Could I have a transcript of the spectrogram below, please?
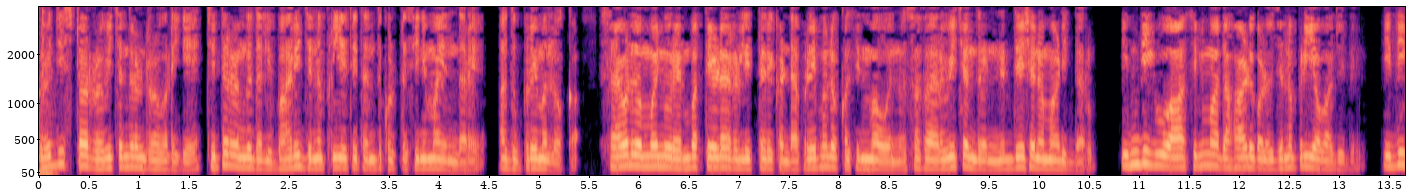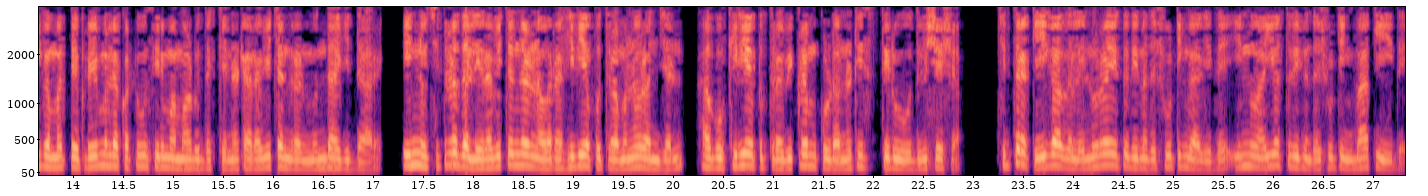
ಕ್ರೇಜಿ ಸ್ಟಾರ್ ರವಿಚಂದ್ರನ್ ರವರಿಗೆ ಚಿತ್ರರಂಗದಲ್ಲಿ ಭಾರಿ ಜನಪ್ರಿಯತೆ ತಂದುಕೊಟ್ಟ ಸಿನಿಮಾ ಎಂದರೆ ಅದು ಪ್ರೇಮಲೋಕ. ಸಾವಿರದ ಒಂಬೈನೂರ ಎಂಬತ್ತೇಳರಲ್ಲಿ ತೆರೆಕಂಡ ಪ್ರೇಮಲೋಕ ಸಿನಿಮಾವನ್ನು ಸ್ವತಃ ರವಿಚಂದ್ರನ್ ನಿರ್ದೇಶನ ಮಾಡಿದ್ದರು. ಇಂದಿಗೂ ಆ ಸಿನಿಮಾದ ಹಾಡುಗಳು ಜನಪ್ರಿಯವಾಗಿವೆ. ಇದೀಗ ಮತ್ತೆ ಪ್ರೇಮಲೋಕ ಟೂ ಸಿನಿಮಾ ಮಾಡುವುದಕ್ಕೆ ನಟ ರವಿಚಂದ್ರನ್ ಮುಂದಾಗಿದ್ದಾರೆ. ಇನ್ನು ಚಿತ್ರದಲ್ಲಿ ರವಿಚಂದ್ರನ್ ಅವರ ಹಿರಿಯ ಪುತ್ರ ಮನೋರಂಜನ್ ಹಾಗೂ ಕಿರಿಯ ಪುತ್ರ ವಿಕ್ರಮ್ ಕೂಡ ನಟಿಸುತ್ತಿರುವುದು ವಿಶೇಷ. ಚಿತ್ರಕ್ಕೆ ಈಗಾಗಲೇ ನೂರೈವತ್ತು ದಿನದ ಶೂಟಿಂಗ್ ಆಗಿದೆ. ಇನ್ನು ಐವತ್ತು ದಿನದ ಶೂಟಿಂಗ್ ಬಾಕಿ ಇದೆ.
